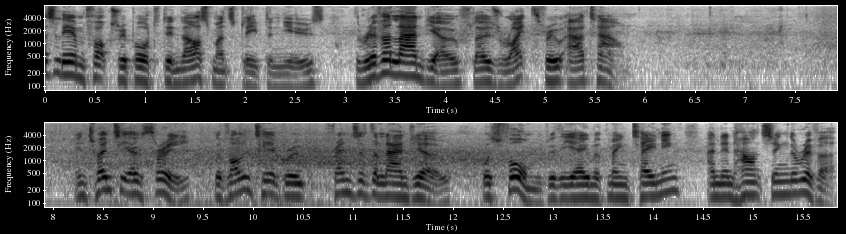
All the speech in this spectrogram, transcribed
As Liam Fox reported in last month's Clevedon News, the River Land Yeo flows right through our town. In 2003, the volunteer group Friends of the Land Yeo was formed with the aim of maintaining and enhancing the river,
